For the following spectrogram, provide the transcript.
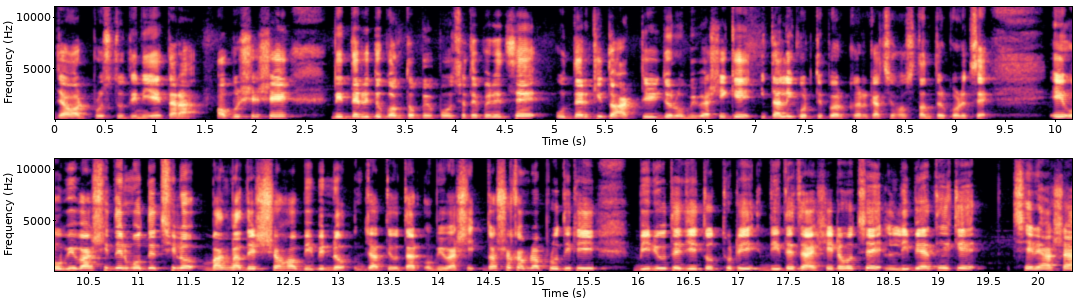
যাওয়ার প্রস্তুতি নিয়ে তারা অবশেষে নির্ধারিত গন্তব্যে পৌঁছাতে পেরেছে। উদ্ধারকৃত আটত্রিশ জন অভিবাসীকে ইতালি কর্তৃপক্ষের কাছে হস্তান্তর করেছে। এই অভিবাসীদের মধ্যে ছিল বাংলাদেশ সহ বিভিন্ন জাতীয়তার অভিবাসী। দর্শক, আমরা প্রতিটি ভিডিওতে যে তথ্যটি দিতে চাই, সেটা হচ্ছে লিবিয়া থেকে ছেড়ে আসা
